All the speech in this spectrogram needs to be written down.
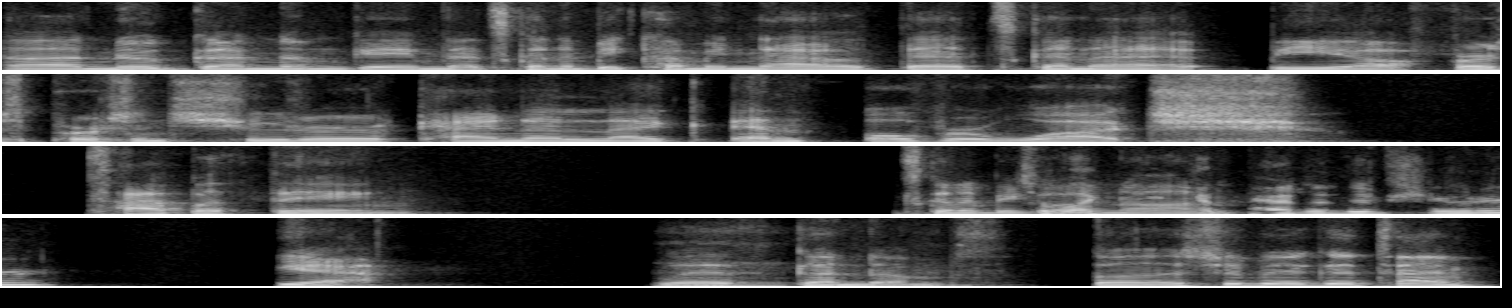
a new Gundam game that's going to be coming out. That's going to be a first person shooter, kind of like an Overwatch type of thing. It's going to be So like going a on. competitive shooter. Yeah, with Gundams. So it should be a good time.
